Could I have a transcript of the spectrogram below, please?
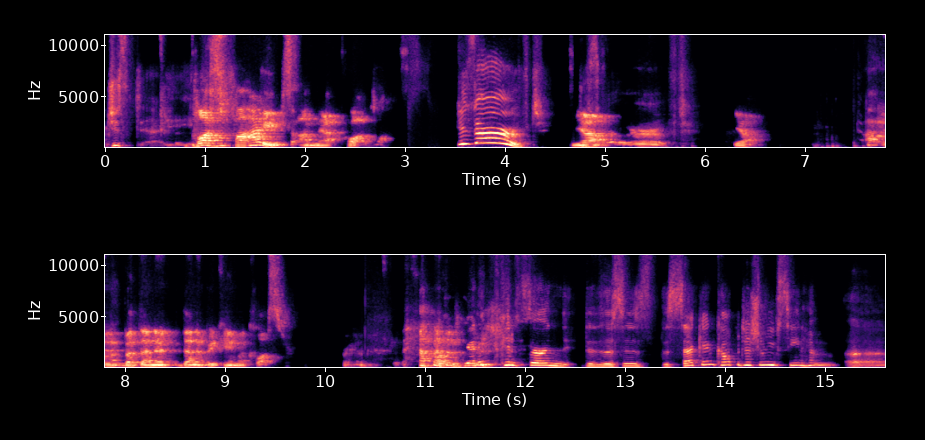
just uh, Plus fives on that quad lutz. deserved. Yeah, Deserved. yeah. Um, but then it then it became a cluster for him. I'm getting concerned that this is the second competition we've seen him uh,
